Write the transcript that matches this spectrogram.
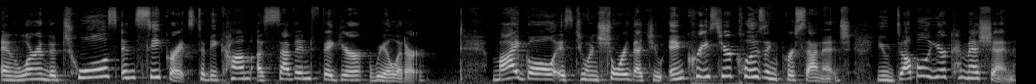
and learn the tools and secrets to become a seven figure realtor. My goal is to ensure that you increase your closing percentage, you double your commission,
